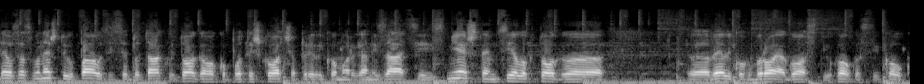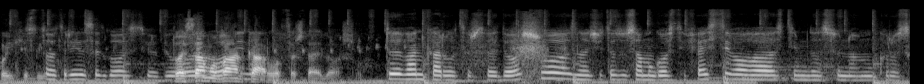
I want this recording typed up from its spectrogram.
Evo sad smo nešto i u pauzi se dotakli toga oko poteškoća prilikom organizacije i smještajem cijelog tog e, e, velikog broja gostiju. Koliko, si, koliko ih je bilo? 130 gostiju je bilo To je samo van. Karlovca šta je došlo. To je van Karlovca što je došlo, znači to su samo gosti festivala, s tim da su nam kroz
